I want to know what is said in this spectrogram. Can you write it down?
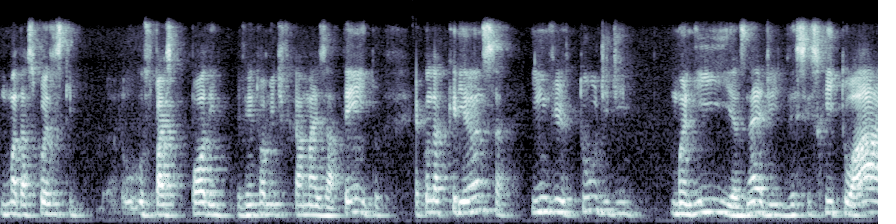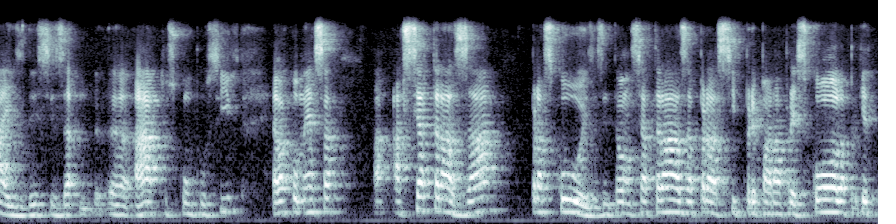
uma das coisas que os pais podem eventualmente ficar mais atento é quando a criança, em virtude de manias, né, de, desses rituais, desses atos compulsivos, ela começa a, a se atrasar para as coisas. Então, se atrasa para se preparar para a escola, porque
